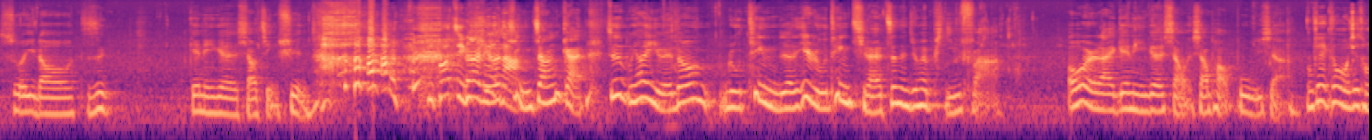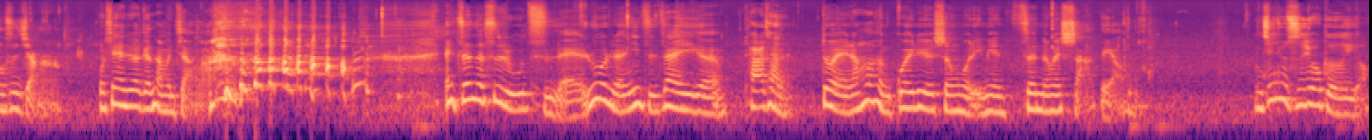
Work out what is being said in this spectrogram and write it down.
所以喽，只是给你一个小警讯。让你有！紧张感，就是不要以为都 routine 人一 routine 起来，真的就会疲乏。偶尔来给你一个小小跑步一下，你可以跟我一些同事讲啊，我现在就在跟他们讲了。哎、真的是如此哎、如果人一直在一个 pattern，对，然后很规律的生活里面，真的会傻掉。你今天就吃优格而已哦。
